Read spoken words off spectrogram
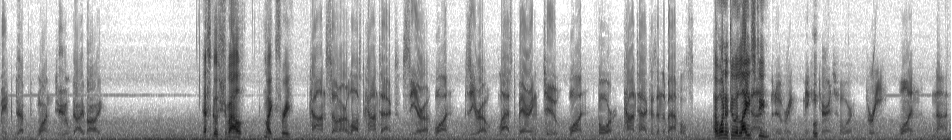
Make depth 1, 2, dive by. Let's go Shkval, Mike 3. Con sonar lost contact. Sierra 1, 0. Last bearing 2, 1, 4. Contact is in the baffles. I want to do a live Con stream. maneuvering. Making Oh. turns for three one knots.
